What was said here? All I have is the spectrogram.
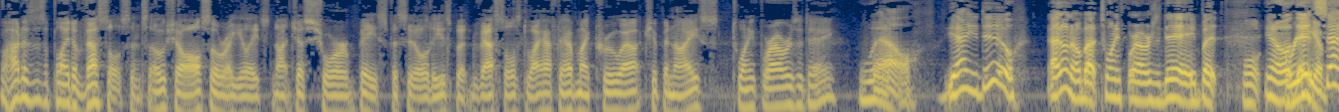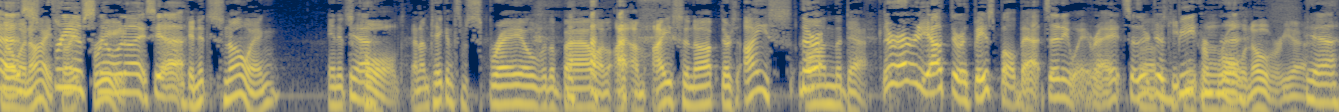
Well, how does this apply to vessels? Since OSHA also regulates not just shore based facilities, but vessels, do I have to have my crew out chipping ice 24 hours a day? Well, yeah, you do. I don't know about 24 hours a day, but Well, you know, free it of says snow and ice, free right? of snow and ice. Yeah, And it's snowing and it's Yeah. cold. And I'm taking some spray over the bow. I'm, I, I'm icing up. There's ice There- on the deck. they're already out there with baseball bats anyway, right? So they're Well, just keep beating from the- rolling over, yeah. Yeah,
